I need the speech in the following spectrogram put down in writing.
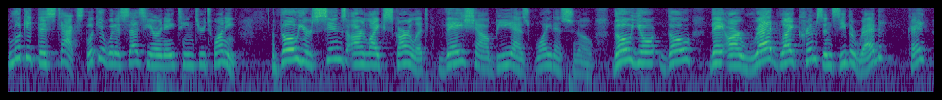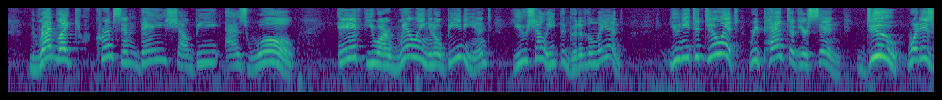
Look at this text. Look at what it says here in 18 through 20. Though your sins are like scarlet, they shall be as white as snow. Though your though they are red like crimson, see the red? Okay? Red like crimson, they shall be as wool. If you are willing and obedient, you shall eat the good of the land. You need to do it. Repent of your sin. Do what is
